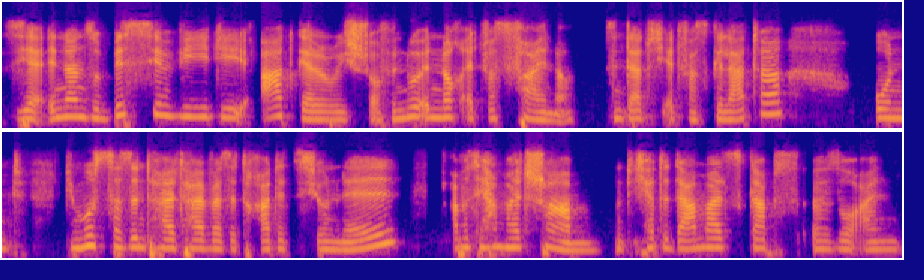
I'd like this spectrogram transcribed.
Sie erinnern so ein bisschen wie die Art Gallery-Stoffe, nur in noch etwas feiner, sind dadurch etwas glatter und die Muster sind halt teilweise traditionell, aber sie haben halt Charme. Und ich hatte damals, gab es äh, so einen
